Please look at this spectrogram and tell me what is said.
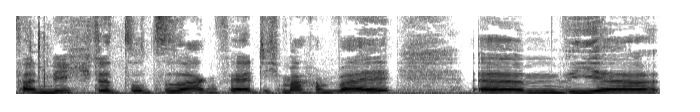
vernichtet sozusagen fertig machen, weil ähm, wir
